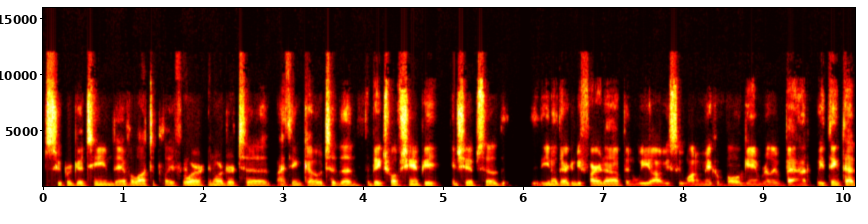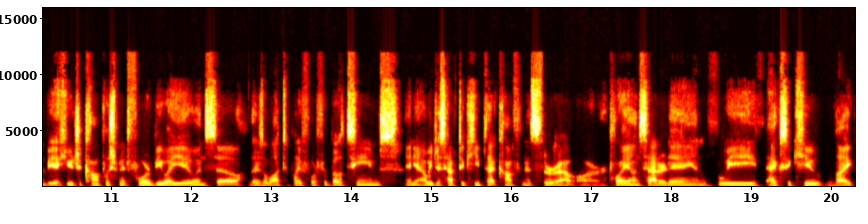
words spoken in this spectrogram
super good team. They have a lot to play for in order to, I think, go to the, the Big 12 championship championship. So, you know, they're going to be fired up, and we obviously want to make a bowl game really bad. We think that'd be a huge accomplishment for BYU. And so there's a lot to play for for both teams. And yeah, we just have to keep that confidence throughout our play on Saturday. And we execute like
